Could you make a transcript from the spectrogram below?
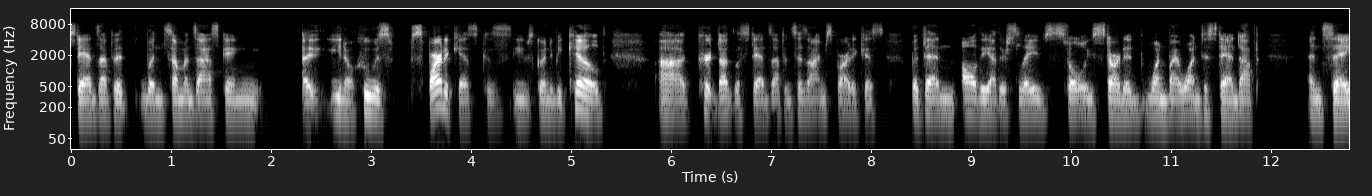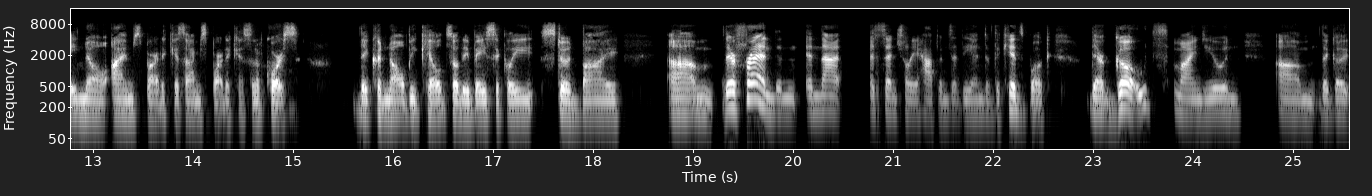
stands up at when someone's asking, uh, you know, who is Spartacus because he was going to be killed uh, Kirk Douglas stands up and says, I'm Spartacus. But then all the other slaves slowly started one by one to stand up and say, No, I'm Spartacus, I'm Spartacus. And of course, they couldn't all be killed, so they basically stood by um, their friend, and and that essentially happens at the end of the kids' book. They're goats, mind you, and um, the go-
